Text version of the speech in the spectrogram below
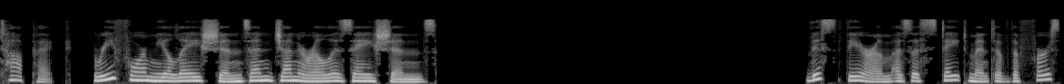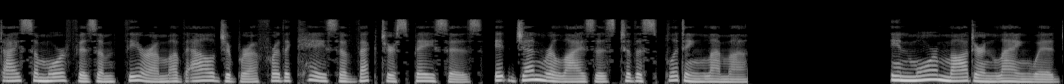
Topic. Reformulations and generalizations This theorem is a statement of the first isomorphism theorem of algebra for the case of vector spaces, it generalizes to the splitting lemma. In more modern language,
